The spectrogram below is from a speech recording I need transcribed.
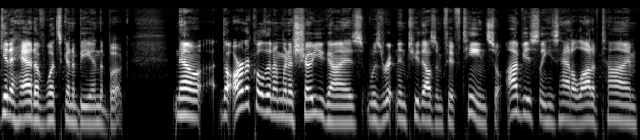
get ahead of what's going to be in the book. Now, the article that I'm going to show you guys was written in 2015, so obviously he's had a lot of time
